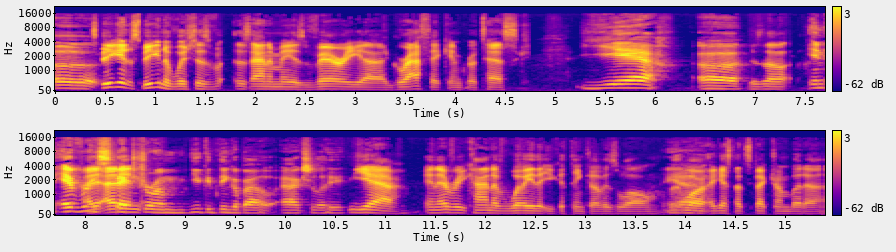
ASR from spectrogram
Uh, Speaking speaking of which, this this anime is very uh, graphic and grotesque. yeah. Uh, There's a in every I- I spectrum you can think about, actually. yeah, in every kind of way that you could think of as well. Yeah. Or I guess that's spectrum, but uh,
